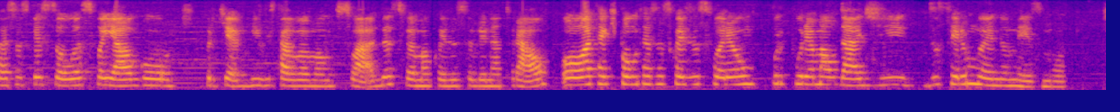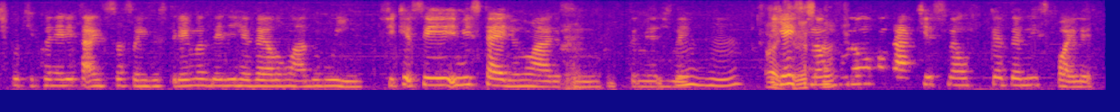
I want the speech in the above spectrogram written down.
essas pessoas foi algo que- porque a vila estava amaldiçoada, se foi uma coisa sobrenatural, ou até que ponto essas coisas foram por pura maldade do ser humano mesmo. Tipo, que quando ele tá em situações extremas, ele revela um lado ruim. Fica esse mistério no ar, assim, termina de ler. Uhum. Ah, e é isso, não, não vou contar aqui, senão fica dando spoiler.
